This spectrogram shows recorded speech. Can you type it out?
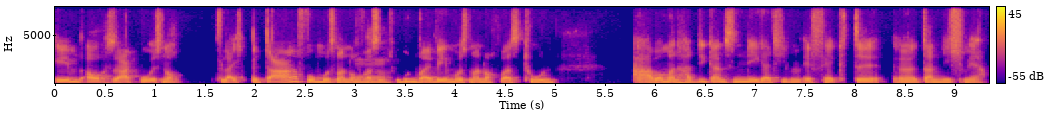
eben auch sagt, wo ist noch vielleicht Bedarf, wo muss man noch mhm. was tun, bei wem muss man noch was tun aber man hat die ganzen negativen Effekte äh, dann nicht mehr.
